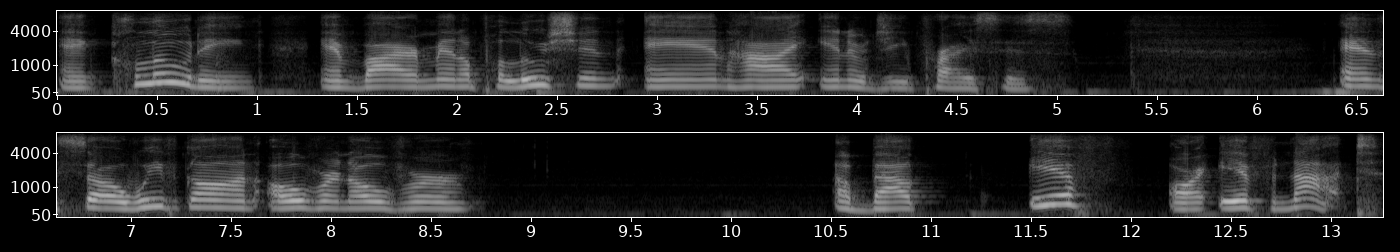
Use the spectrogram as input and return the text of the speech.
including environmental pollution and high energy prices. And so we've gone over and over about if or if not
